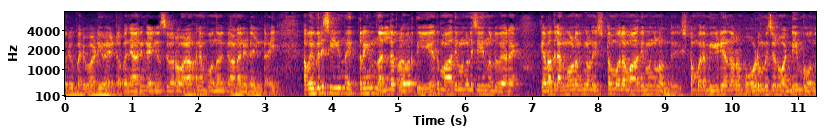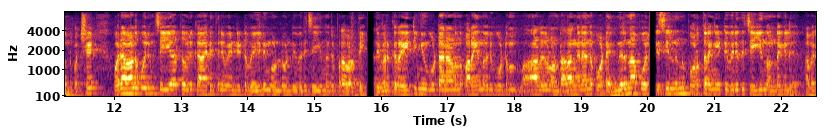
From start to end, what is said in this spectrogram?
ഒരു പരിപാടിയുമായിട്ട്. അപ്പോൾ ഞാനും കഴിഞ്ഞ ദിവസം ഇവരുടെ വാഹനം പോകുന്നത് കാണാൻ ഇടയുണ്ടായി അപ്പോൾ ഇവർ ചെയ്യുന്ന ഇത്രയും നല്ല പ്രവൃത്തി. ഏത് മാധ്യമങ്ങൾ ചെയ്യുന്നുണ്ട് വേറെ? കേരളത്തിൽ അങ്ങോളം ഇങ്ങോളം ഇഷ്ടം പോലെ മാധ്യമങ്ങളുണ്ട്. ഇഷ്ടം പോലെ മീഡിയ എന്ന് പറഞ്ഞ ബോർഡും വെച്ചുകൊണ്ട് വണ്ടിയും പോകുന്നുണ്ട്. പക്ഷേ ഒരാൾ പോലും ചെയ്യാത്ത ഒരു കാര്യത്തിന് വേണ്ടിയിട്ട് വെയിലും കൊണ്ടുകൊണ്ട് ഇവർ ചെയ്യുന്ന ഒരു പ്രവൃത്തി. അത് ഇവർക്ക് റേറ്റിംഗ് കൂട്ടാനാണെന്ന് പറയുന്ന ഒരു കൂട്ടം ആളുകളുണ്ട്. അത് അങ്ങനെ തന്നെ പോട്ടെ. എന്നിരുന്നാൽ പോലും കേസിൽ നിന്ന് പുറത്തിറങ്ങിയിട്ട് ഇവരിത് ചെയ്യുന്നുണ്ടെങ്കിൽ അവർ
